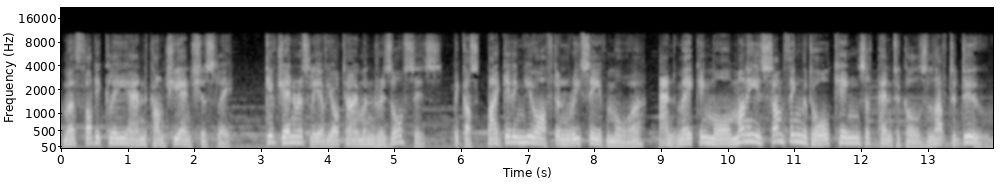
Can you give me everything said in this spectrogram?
methodically and conscientiously. Give generously of your time and resources, because by giving you often receive more, and making more money is something that all kings of pentacles love to do.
